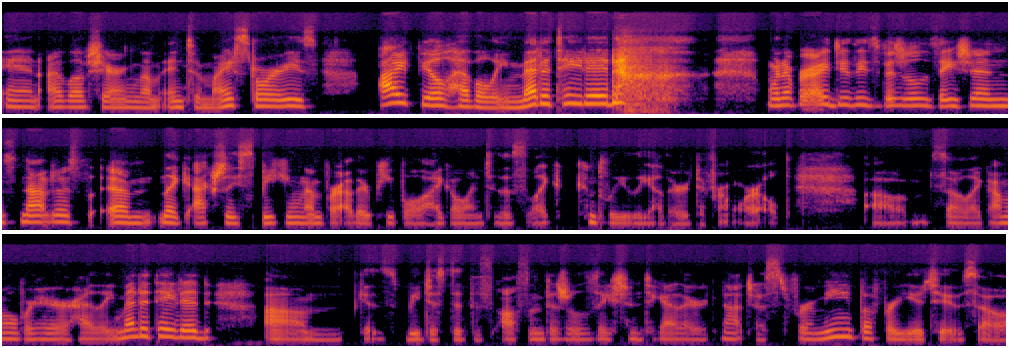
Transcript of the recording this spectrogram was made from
and I love sharing them into my stories. I feel heavily meditated. whenever I do these visualizations, not just um, like actually speaking them for other people, I go into this like completely other different world. Um, so like I'm over here highly meditated because um, we just did this awesome visualization together, not just for me but for you too. So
